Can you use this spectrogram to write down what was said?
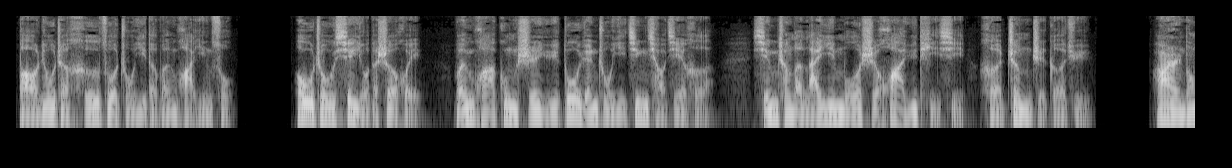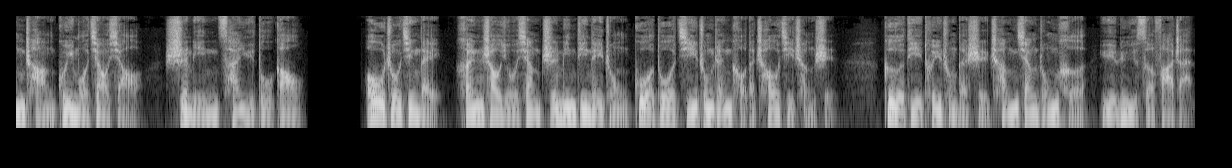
保留着合作主义的文化因素，欧洲现有的社会文化共识与多元主义精巧结合，形成了莱茵模式话语体系和政治格局。二、农场规模较小，市民参与度高。欧洲境内很少有像殖民地那种过多集中人口的超级城市，各地推崇的是城乡融合与绿色发展。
